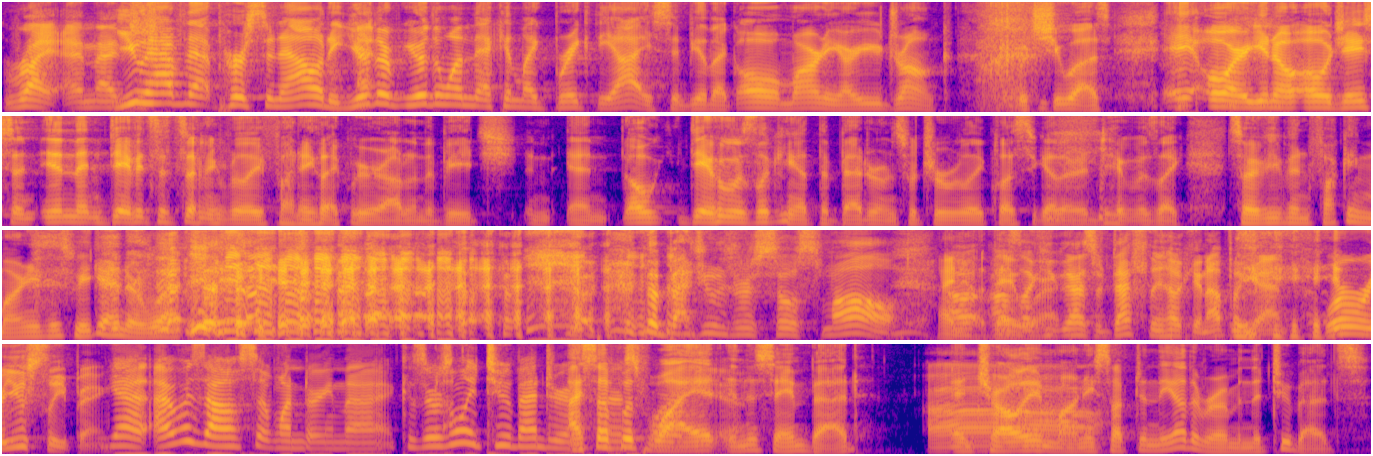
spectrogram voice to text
right, and I You just- have that personality. You're the you're the one that can like break the ice and be like, "Oh, Marnie, are you drunk?" Which she was, Eh, or you know, "Oh, Jason." And then David said something really funny, like we were out on the beach, and, and oh, David was looking at the bedrooms, which were really close together, and David was like, "So have you been fucking Marnie this weekend or what?" the bedrooms were so small. I know, I, they was like, you guys are definitely hooking up again. Where were you sleeping? Yeah, I was also wondering that because there was only two bedrooms. I slept with there's four of Wyatt in the same bed, and Charlie and. Marnie slept in the other room in the two beds.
